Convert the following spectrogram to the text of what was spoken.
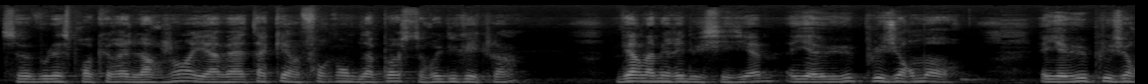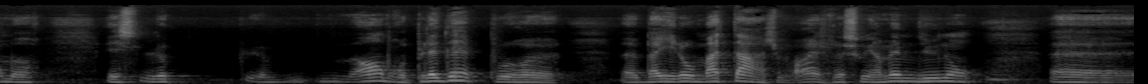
se voulaient se procurer de l'argent et avaient attaqué un fourgon de la poste rue du Guesclin vers la mairie du 6e et il y a eu plusieurs morts. Et il y a eu plusieurs morts. Et le, le Ambre plaidait pour euh, euh, Bailo Mata, je, ouais, je me souviens même du nom, euh,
